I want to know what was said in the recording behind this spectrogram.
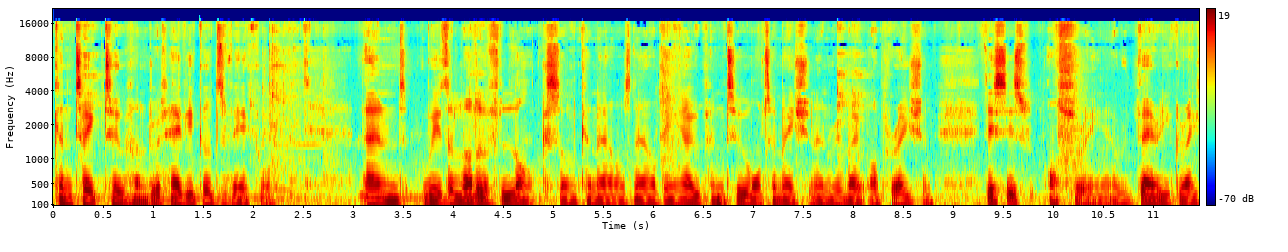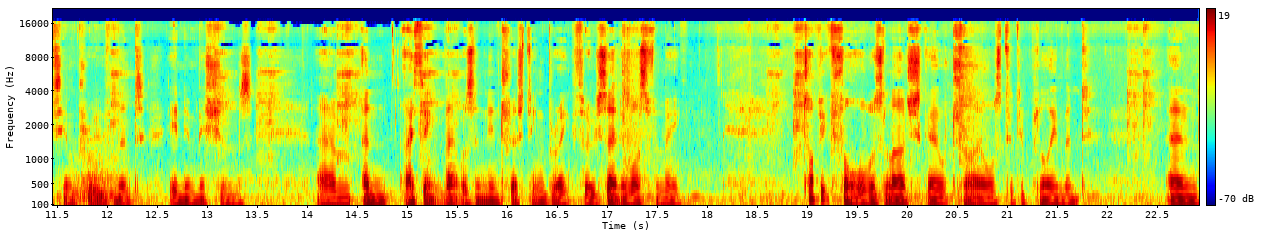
can take 200 heavy goods vehicle. And with a lot of locks on canals now being open to automation and remote operation, this is offering a very great improvement in emissions. Um, and I think that was an interesting breakthrough, certainly was for me. Topic four was large scale trials to deployment, and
